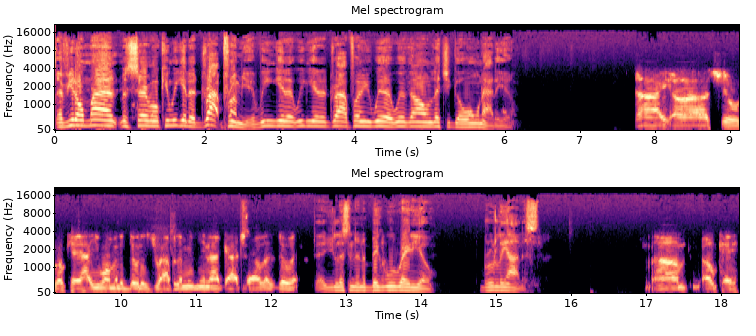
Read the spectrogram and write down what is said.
If you don't mind, Mr. Servon, can we get a drop from you? If we can get a we can get a drop from you, we'll we're gonna let you go on out of here. All right, uh, shoot. Okay, how you want me to do this drop? Let me, you know, I got y'all. Let's do it. You listening to Big Woo Radio. Brutally honest. Um, okay.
